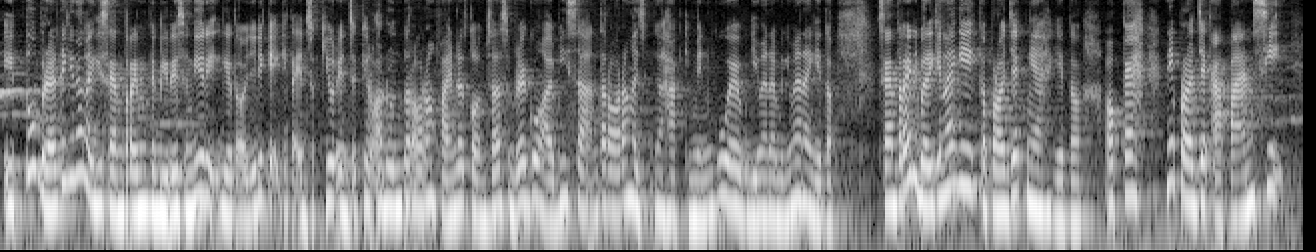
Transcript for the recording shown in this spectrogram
Itu berarti kita lagi senterin ke diri sendiri gitu. Jadi kayak kita insecure, insecure. Aduh ntar orang find out kalau misalnya sebenarnya gue nggak bisa. Ntar orang ngehakimin gue gimana bagaimana gitu. Senternya dibalikin lagi ke projectnya gitu. Oke, ini project apaan sih?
